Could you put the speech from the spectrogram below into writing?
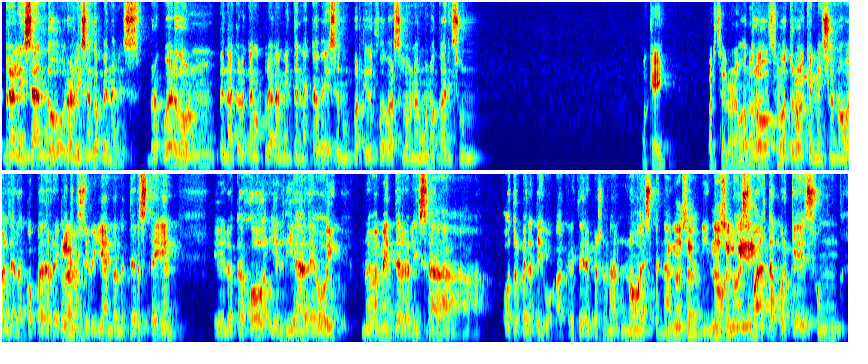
realizando, realizando penales. Recuerdo un penal que lo tengo claramente en la cabeza en un partido fue Barcelona 1, Cádiz 1. Ok, Barcelona 1, otro, Cádiz 1. Otro el que mencionó, el de la Copa de Rey claro. contra Sevilla, en donde Ter Stegen eh, lo tajó y el día de hoy nuevamente realiza otro penal, digo, a criterio personal no es penal, no, para mí. no, no, no es falta porque es un,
